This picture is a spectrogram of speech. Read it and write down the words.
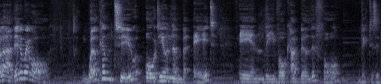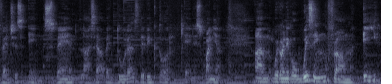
Hola de nuevo! Welcome to audio number 8 in the vocab builder for Victor's Adventures in Spain, Las Aventuras de Victor en España. Um, we're going to go whizzing from E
